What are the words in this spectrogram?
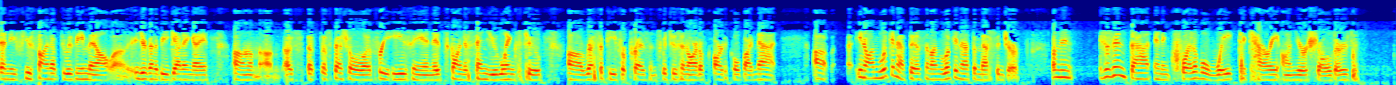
and if you sign up to his email, uh, you're going to be getting a, um, um a, a special uh, free easy, and it's going to send you links to uh, Recipe for Presence, which is an art- article by Matt. Uh, you know, I'm looking at this, and I'm looking at the messenger. I mean, isn't that an incredible weight to carry on your shoulders?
